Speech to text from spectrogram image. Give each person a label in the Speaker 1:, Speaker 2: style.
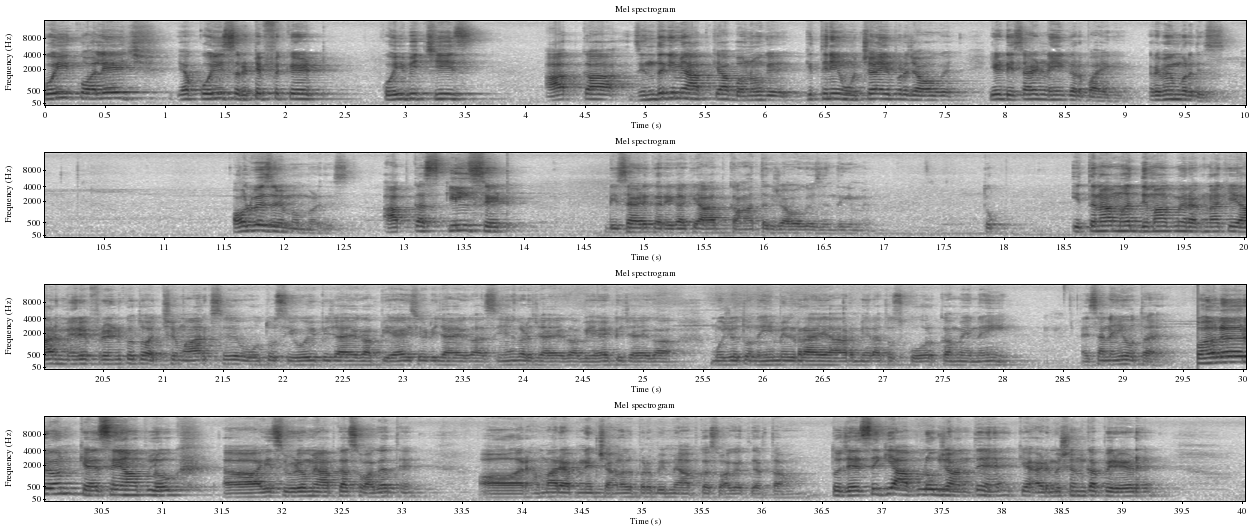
Speaker 1: कोई कॉलेज या कोई सर्टिफिकेट कोई भी चीज़, आपका ज़िंदगी में आप क्या बनोगे, कितनी ऊंचाई पर जाओगे, ये डिसाइड नहीं कर पाएगी। Remember this always remember this आपका स्किल सेट डिसाइड करेगा कि आप कहाँ तक जाओगे ज़िंदगी में। तो इतना मत दिमाग में रखना कि यार मेरे फ्रेंड को तो अच्छे मार्क्स है, वो तो सी ओ पे जाएगा पी आई सी टी जाएगा, सिंहगढ़ जाएगा वी आई टी जाएगा, मुझे तो नहीं मिल रहा है यार, मेरा तो स्कोर कम है, नहीं। ऐसा नहीं होता है। हेलो एवरीवन कैसे हैं आप लोग? आ, इस वीडियो में आपका स्वागत है और हमारे अपने चैनल पर भी मैं आपका स्वागत करता हूँ। तो जैसे कि आप लोग जानते हैं कि एडमिशन का पीरियड है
